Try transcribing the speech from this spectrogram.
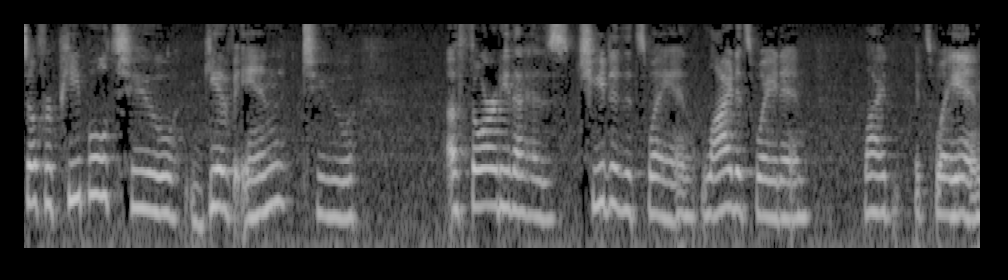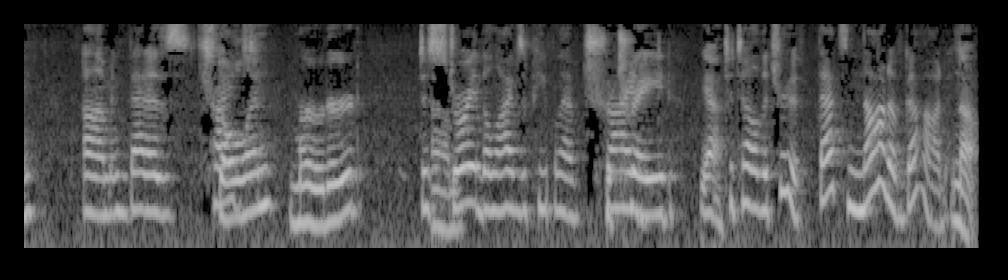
So for people to give in to authority that has cheated its way in, lied its way in, lied its way in, um, and that has Stolen, murdered, destroyed the lives of people that have tried betrayed. Yeah. to tell the truth. That's not of God. No.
